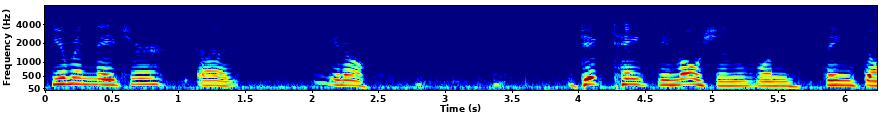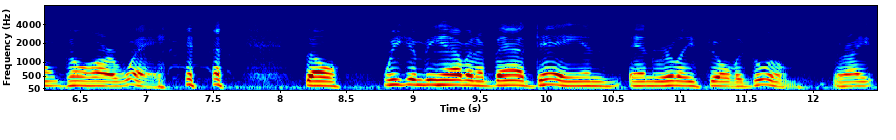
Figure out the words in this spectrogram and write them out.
human nature, uh, you know, dictates emotions when things don't go our way. so we can be having a bad day and, and really feel the gloom, right?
